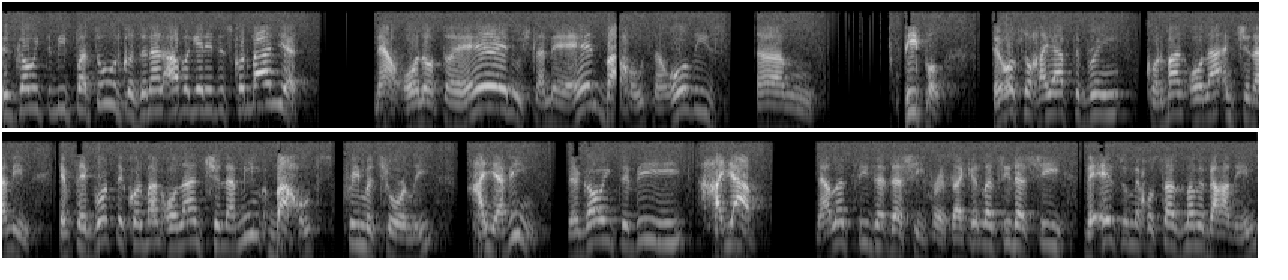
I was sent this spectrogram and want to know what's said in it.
it's going to be patur, because they're not obligated this korban yet. Now, now all these um, people, they also have to bring korban ola and shilamim. If they brought the korban ola and shilamim bahutz, prematurely, hayavim. They're going to be hayav. Now let's see the, the she for a second. Let's see the she. Ve'ezu mechusaz zman be'alim.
